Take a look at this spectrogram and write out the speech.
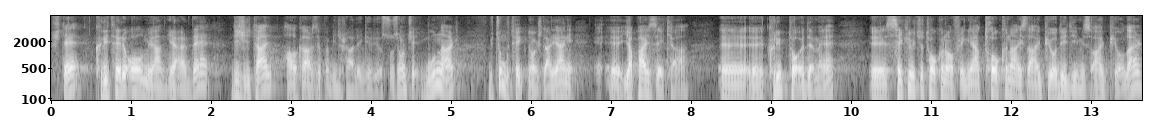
işte kriteri olmayan yerde dijital halka arz yapabilir hale geliyorsunuz. Onun için bunlar bütün bu teknolojiler yani e, e, yapay zeka, e, e, kripto ödeme, e, security token offering yani tokenized IPO dediğimiz IPO'lar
